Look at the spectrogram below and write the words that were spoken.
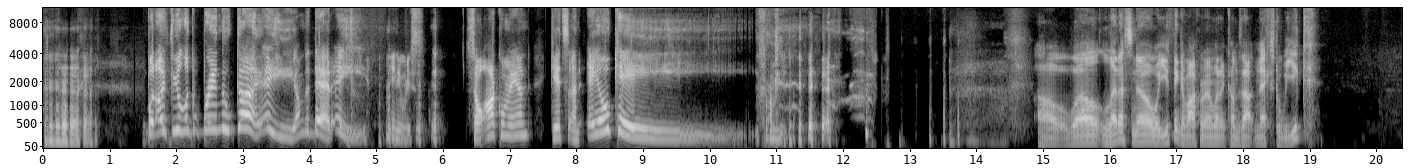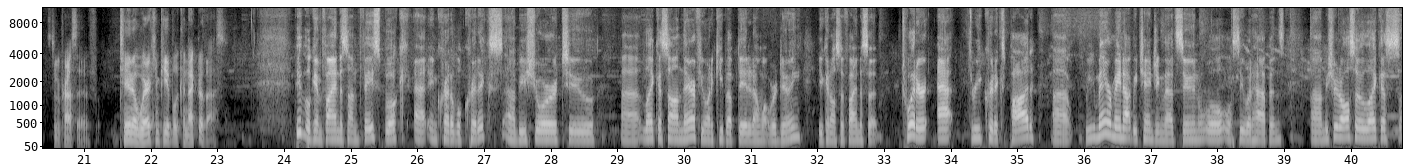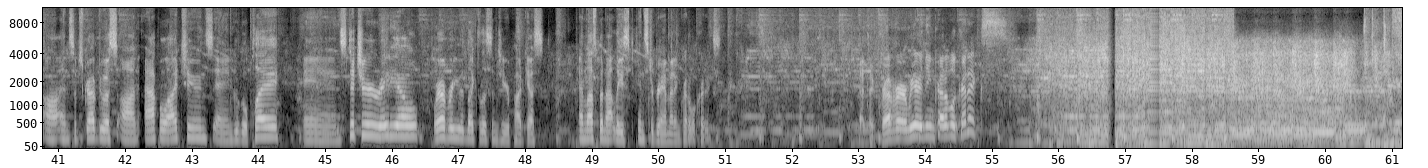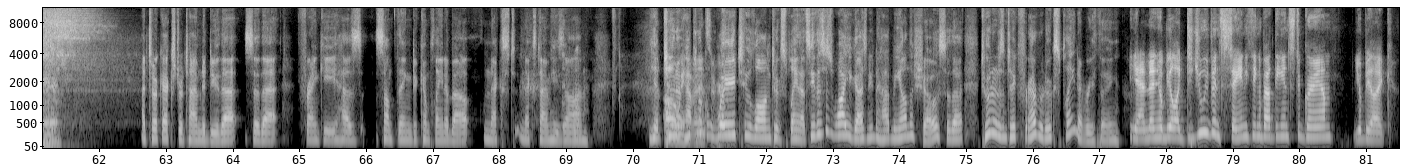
but I feel like a brand new guy. Hey, I'm the dad. Hey. Anyways, so Aquaman gets an A OK from me. Oh, well, let us know what you think of Aquaman when it comes out next week. It's impressive. Tuna, where can people connect with us? People can find us on Facebook at Incredible Critics. Uh, be sure to uh, like us on there if you want to keep updated on what we're doing. You can also find us at Twitter at Three Critics Pod. Uh, we may or may not be changing that soon. We'll we'll see what happens. Um, be sure to also like us uh, and subscribe to us on Apple iTunes and Google Play and Stitcher Radio, wherever you would like to listen to your podcast. And last but not least, Instagram at Incredible Critics. That took forever. We are the Incredible Critics. I took extra time to do that so that Frankie has something to complain about next next time he's on. Yeah, Oh, Tuna, we have you an took Instagram. way too long to explain that. See, this is why you guys need to have me on the show so that Tuna doesn't take forever to explain everything. Yeah, and then he'll be like, Did you even say anything about the Instagram? You'll be like,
